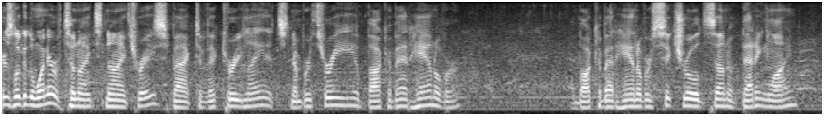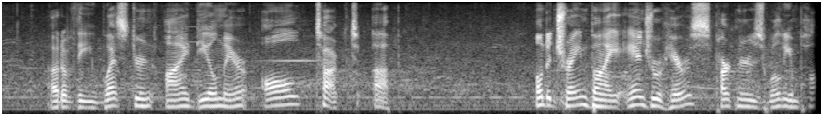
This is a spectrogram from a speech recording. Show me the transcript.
Here's a look at the winner of tonight's ninth race. Back to victory lane. It's number three, Buckabet Hanover. Buckabet Hanover, six-year-old son of Betting Line, out of the Western Ideal Mare, all tucked up. Owned and trained by Andrew Harris, partners William Paul.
